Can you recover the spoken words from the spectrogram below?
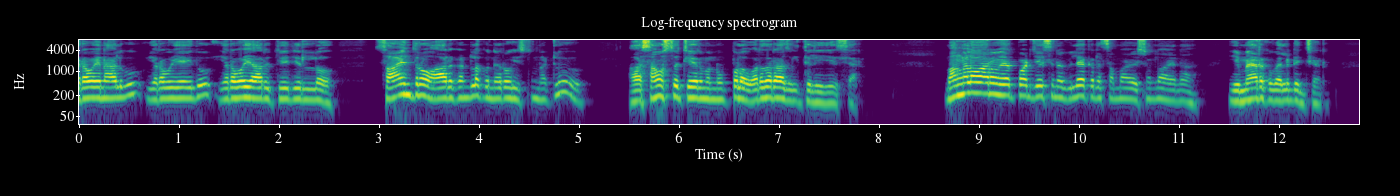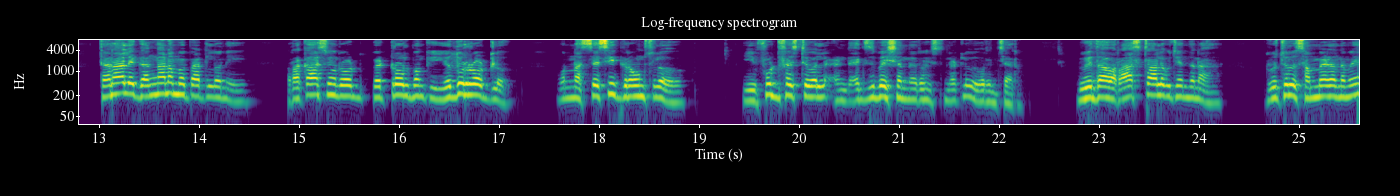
ఇరవై నాలుగు ఇరవై ఐదు ఇరవై ఆరు తేదీల్లో సాయంత్రం ఆరు గంటలకు నిర్వహిస్తున్నట్లు ఆ సంస్థ చైర్మన్ ఉప్పల వరదరాజులు తెలియజేశారు. మంగళవారం ఏర్పాటు చేసిన విలేకరుల సమావేశంలో ఆయన ఈ మేరకు వెల్లడించారు. తెనాలి గంగానమ్మపేటలోని ప్రకాశం రోడ్ పెట్రోల్ బంక్ ఎదురు రోడ్లో ఉన్న శశి గ్రౌండ్స్లో ఈ ఫుడ్ ఫెస్టివల్ అండ్ ఎగ్జిబిషన్ నిర్వహిస్తున్నట్లు వివరించారు. వివిధ రాష్ట్రాలకు చెందిన రుచుల సమ్మేళనమే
